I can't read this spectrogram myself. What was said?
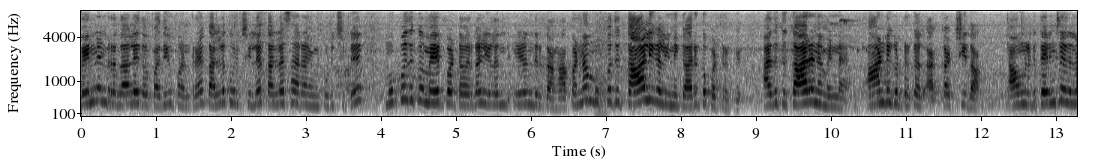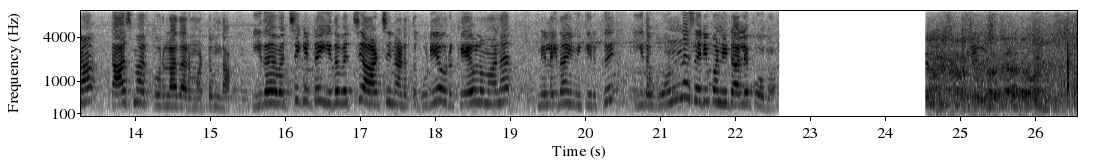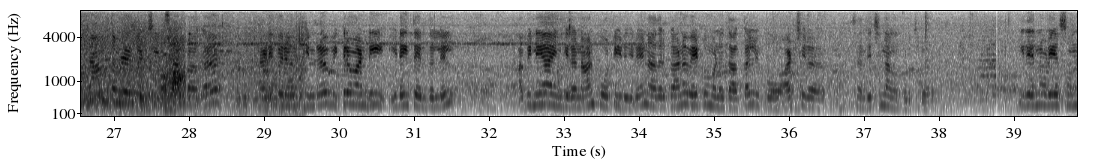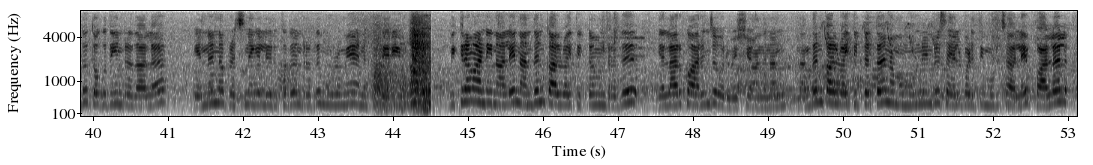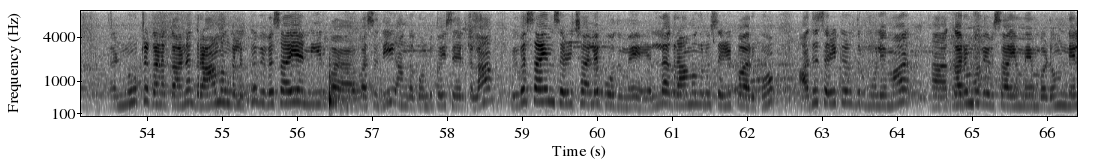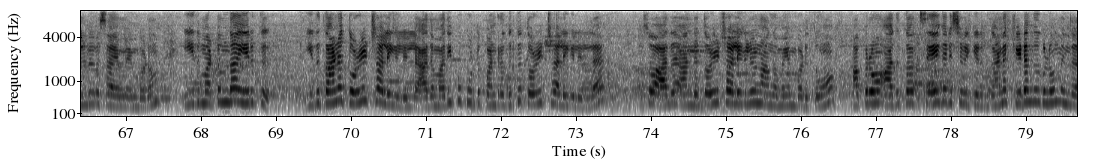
பெண்ன்றதால இதை பதிவு பண்ணுறேன் கள்ளக்குறிச்சியில் கள்ளசாராயம் குடிச்சிட்டு முப்பதுக்கு மேற்பட்டவர்கள் இழந்து இழந்திருக்காங்க. அப்படின்னா முப்பது தாலிகள் இன்னைக்கு அறுக்கப்பட்டிருக்கு. அதுக்கு காரணம் என்ன? ஆண்டுகிட்டு இருக்க கட்சி தான். அவங்களுக்கு தெரிஞ்சதெல்லாம் டாஸ்மார்க் பொருளாதாரம் மட்டும்தான். இதை வச்சுக்கிட்டு இதை வச்சு ஆட்சி நடத்தக்கூடிய ஒரு கேவலமான நிலை தான் இன்னைக்கு இருக்கு. இதை ஒன்று சரி பண்ணிட்டாலே போதும். கட்சியின் சார்பாக நடைபெறுகின்ற விக்கிரவாண்டி இடைத்தேர்தலில் அபிநயா என்கிற நான் போட்டியிடுகிறேன். அதற்கான வேட்புமனு தாக்கல் இப்போது ஆட்சியரை சந்தித்து நாங்கள் கொடுத்துட்டு வரோம். இது என்னுடைய சொந்த தொகுதின்றதால என்னென்ன பிரச்சனைகள் இருக்குதுன்றது முழுமையாக எனக்கு தெரியும். விக்கிரவாண்டினாலே நந்தன் கால்வாய் திட்டம்ன்றது எல்லாருக்கும் அறிஞ்ச ஒரு விஷயம். அந்த நந்தன் கால்வாய் திட்டத்தை நம்ம முன்னின்று செயல்படுத்தி முடித்தாலே பல நூற்றுக்கணக்கான கிராமங்களுக்கு விவசாய நீர் வ வசதி அங்கே கொண்டு போய் சேர்க்கலாம். விவசாயம் செழித்தாலே போதுமே. எல்லா கிராமங்களும் செழிப்பாக இருக்கும். அது செழிக்கிறது மூலயமா கரும்பு விவசாயம் மேம்படும் நெல் விவசாயம் மேம்படும். இது மட்டும்தான் இருக்குது இதுக்கான தொழிற்சாலைகள் இல்லை. அதை மதிப்பு கூட்டு பண்ணுறதுக்கு தொழிற்சாலைகள் இல்லை. ஸோ அதை அந்த தொழிற்சாலைகளையும் நாங்கள் மேம்படுத்துவோம். அப்புறம் அதுக்கு சேகரித்து வைக்கிறதுக்கான கிடங்குகளும் இந்த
